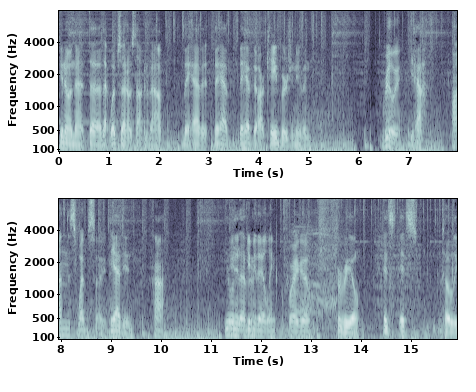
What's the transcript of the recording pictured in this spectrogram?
you know, in that uh, that website I was talking about, they have it. They have they have the arcade version even. Really? Yeah. On this website? Yeah, dude. Huh. You have to give me that link before I go. for real. It's it's totally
